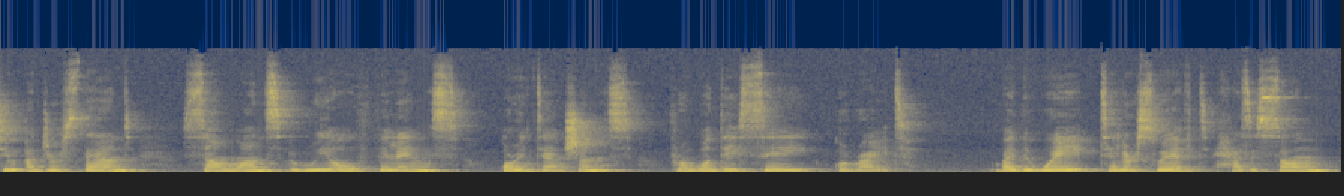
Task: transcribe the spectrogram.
to understand someone's real feelings or intentions from what they say or write. By the way, Taylor Swift has a song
